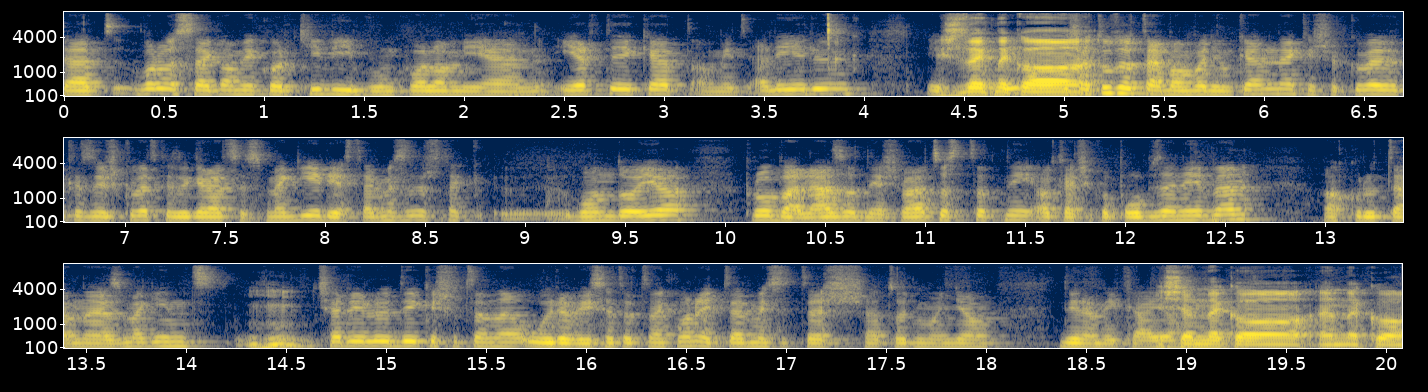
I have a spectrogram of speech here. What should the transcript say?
Tehát valószínűleg, amikor kivívunk valamilyen értéket, amit elérünk, És ezeknek a- és a tudatában vagyunk ennek, és a következő és következő generáció ezt megéri, ezt természetesnek gondolja, próbál lázadni és változtatni, akár csak a popzenében, akkor utána ez megint uh-huh. cserélődik, és utána újra visszatetnek. Van egy természetes, hát hogy mondjam, dinamikája. És ennek a, ennek a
